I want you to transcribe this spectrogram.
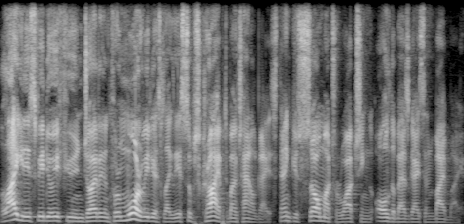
Like this video if you enjoyed it and for more videos like this subscribe to my channel guys. Thank you so much for watching, all the best guys and bye bye.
